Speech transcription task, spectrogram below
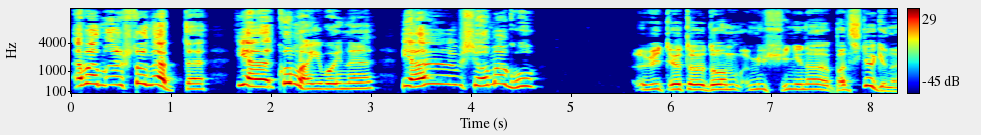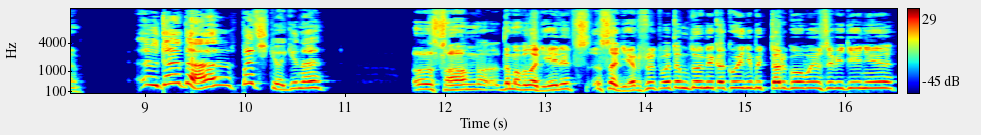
А вам что надо-то? Я кума егойная. Я все могу. — Ведь это дом мещанина Подстегина? Да — Да-да, Подстегина. — Сам домовладелец содержит в этом доме какое-нибудь торговое заведение?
